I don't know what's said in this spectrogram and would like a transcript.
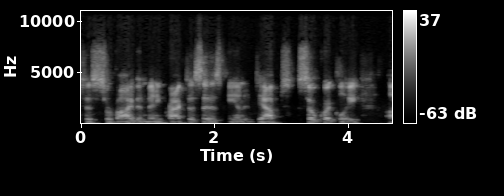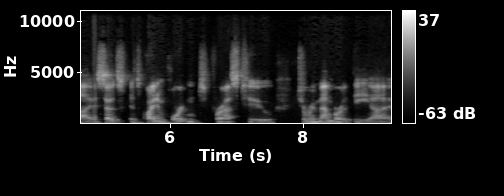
to survive in many practices and adapt so quickly. Uh, so it's it's quite important for us to to remember the, uh,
